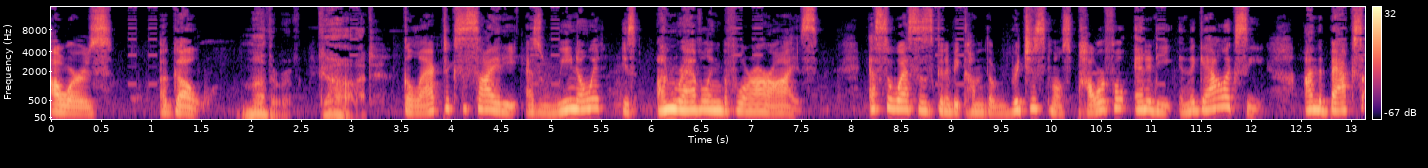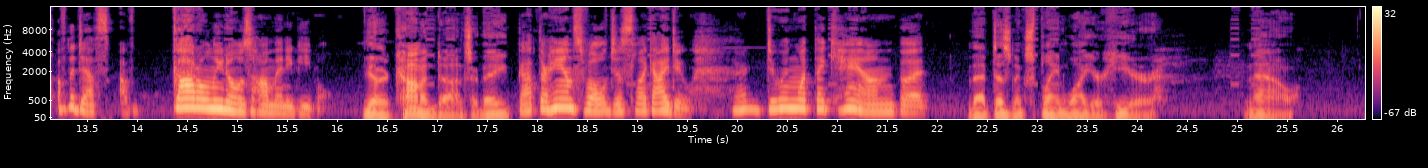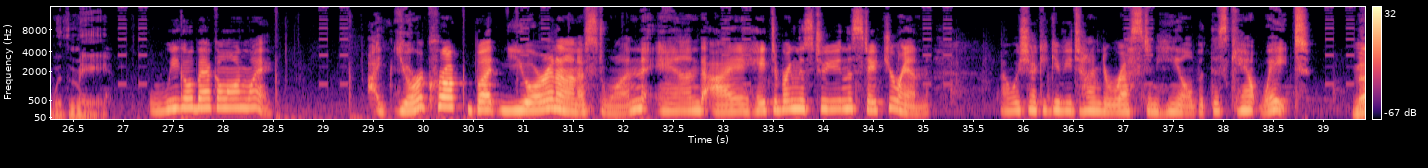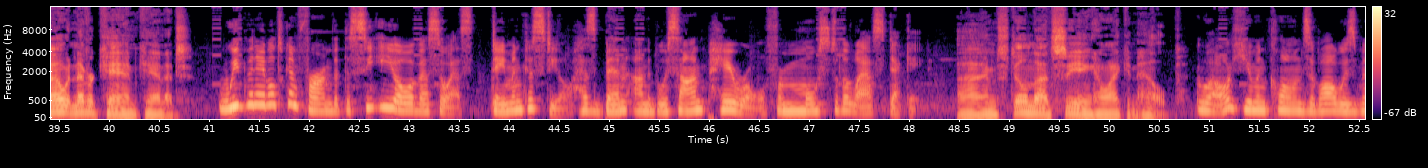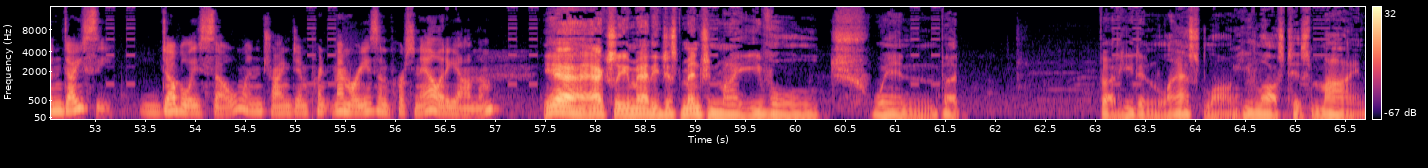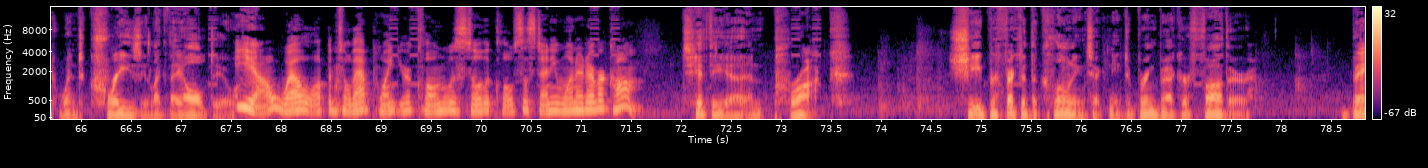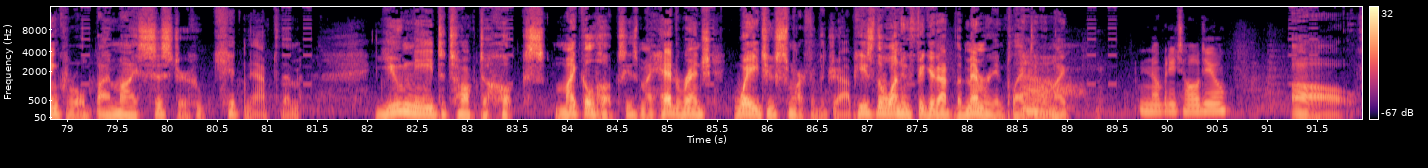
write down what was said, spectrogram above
hours ago. Mother of God. Galactic society, as we know it, is unraveling before our eyes. SOS is going to become the richest, most powerful entity in the galaxy on the backs of the deaths of God only knows how many people. The other commandants, are they. Got their hands full, just like I do. They're doing what they can, but That doesn't explain why you're here. Now, with me. we go back a long way. I, you're a crook, but you're an honest one, and I hate to bring this to you in the state you're in. I wish I could give you time to rest and heal, but this can't wait. No, it never can, can it? We've been able to confirm that the CEO of SOS, Damon Castile, has been on the Buisan payroll for most of the last decade. I'm still not seeing how I can help. Well, human clones have always been dicey, doubly so when trying to imprint memories and personality on them. Yeah, actually, Maddie just mentioned my evil twin, but. But he didn't last long. He lost his mind, went crazy like they all do. Yeah, well, up until that point, your clone was still the closest anyone had ever come. Tithia and Proc. She perfected the cloning technique to bring back her father. Bankrolled by my sister, who kidnapped them. You need to talk to Hooks. Michael Hooks. He's my head wrench, way too smart for the job. He's the one who figured out the memory implanting with my. Oh. Nobody told you? Oh,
